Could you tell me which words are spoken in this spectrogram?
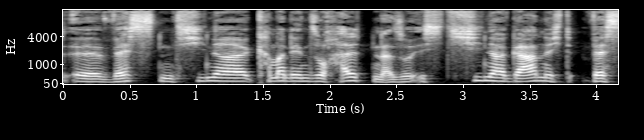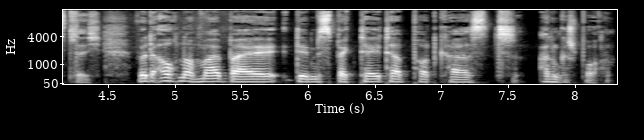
Westen, China, kann man den so halten? Also ist China gar nicht westlich? Wird auch noch mal bei dem Spectator Podcast angesprochen.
